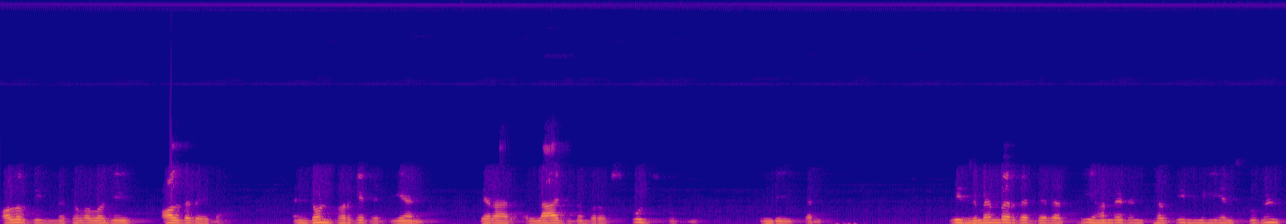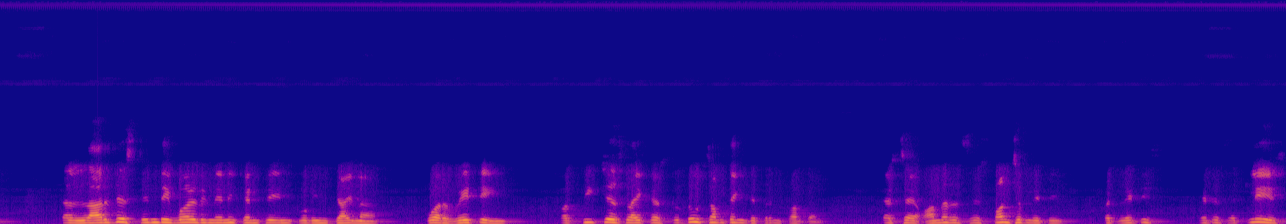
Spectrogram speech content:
all of these methodologies all the way down. And don't forget at the end, there are a large number of school students in the country. Please remember that there are 330 million students, the largest in the world in any country, including China, who are waiting for teachers like us to do something different for them. That's a onerous responsibility, but let us, let us at least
